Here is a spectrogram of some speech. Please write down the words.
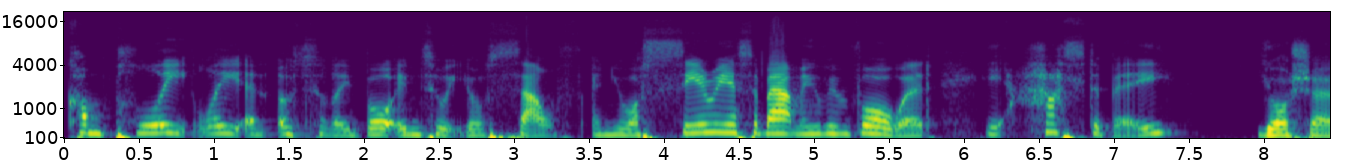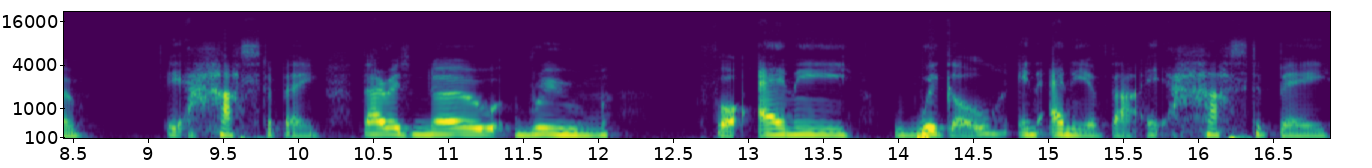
completely and utterly bought into it yourself and you are serious about moving forward, it has to be your show. It has to be. There is no room for any wiggle in any of that. It has to be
